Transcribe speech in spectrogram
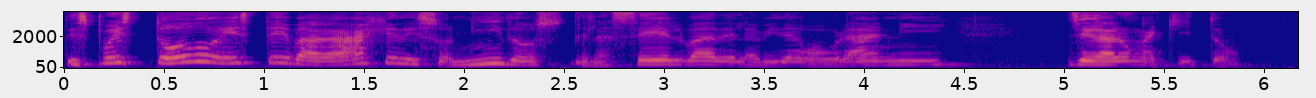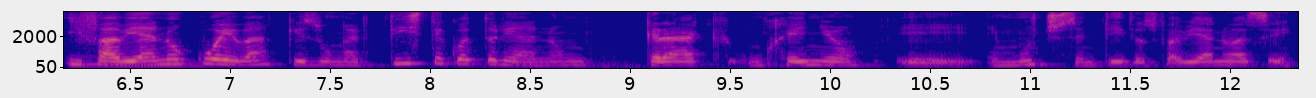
después todo este bagaje de sonidos de la selva, de la vida guaurani, llegaron a Quito. Y Fabiano Cueva, que es un artista ecuatoriano, un crack, un genio eh, en muchos sentidos, Fabiano hace,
